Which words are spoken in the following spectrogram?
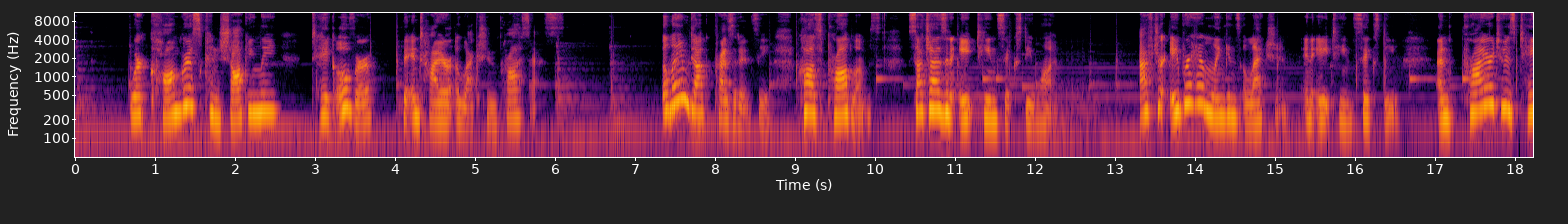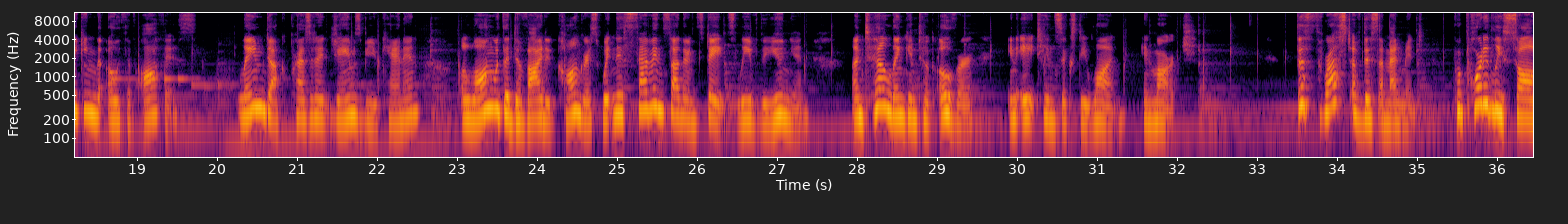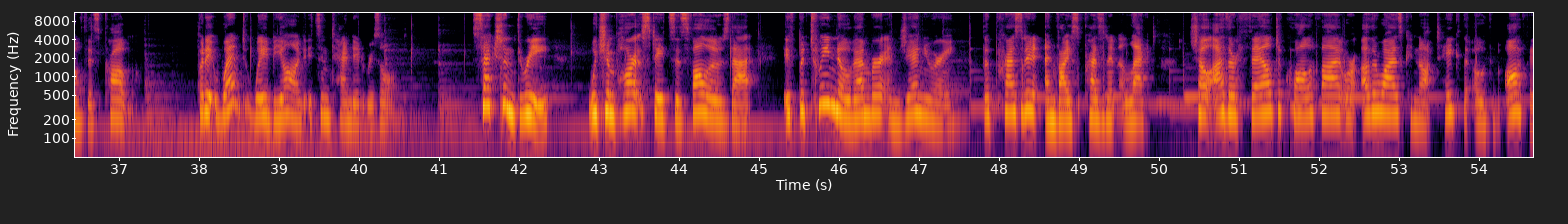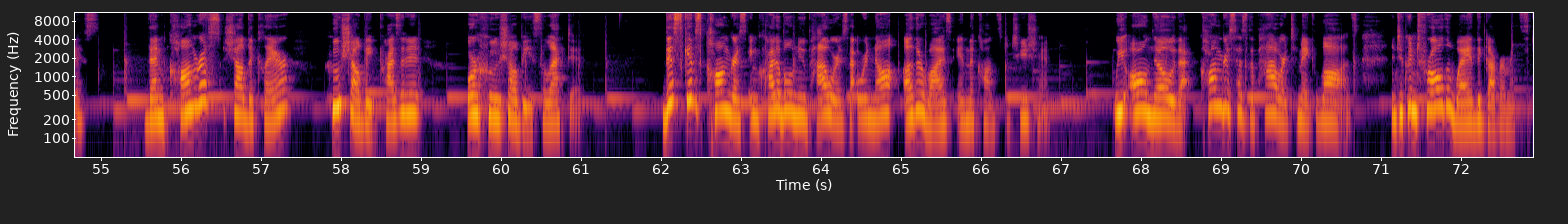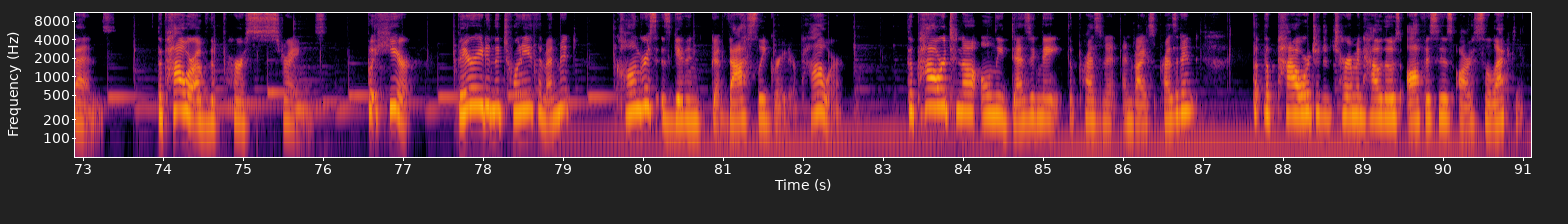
where Congress can shockingly take over the entire election process. The lame duck presidency caused problems such as in 1861. After Abraham Lincoln's election in 1860, and prior to his taking the oath of office, lame duck President James Buchanan, along with the divided Congress, witnessed seven Southern states leave the Union until Lincoln took over in 1861 in March. The thrust of this amendment purportedly solved this problem but it went way beyond its intended result. Section 3, which in part states as follows that if between November and January the president and vice president elect shall either fail to qualify or otherwise cannot take the oath of office, then Congress shall declare who shall be president or who shall be selected. This gives Congress incredible new powers that were not otherwise in the Constitution. We all know that Congress has the power to make laws and to control the way the government spends, the power of the purse strings. But here, buried in the 20th Amendment, Congress is given vastly greater power. The power to not only designate the president and vice president, but the power to determine how those offices are selected.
